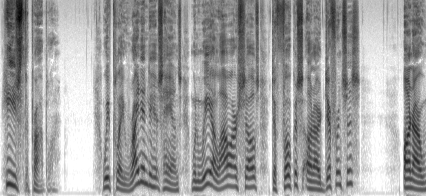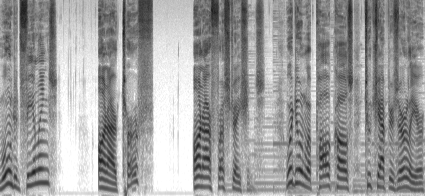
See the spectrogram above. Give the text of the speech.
He's the problem. We play right into his hands when we allow ourselves to focus on our differences, on our wounded feelings, on our turf, on our frustrations. We're doing what Paul calls two chapters earlier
